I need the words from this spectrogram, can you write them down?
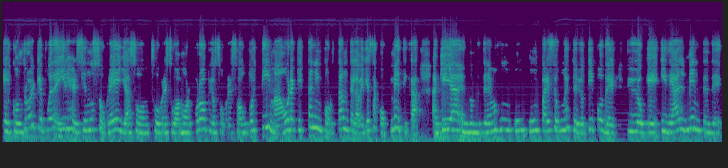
el control que puede ir ejerciendo sobre ella, sobre su amor propio, sobre su autoestima, ahora que es tan importante la belleza cosmética, aquella en donde tenemos un, un parece un estereotipo de lo que idealmente de,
